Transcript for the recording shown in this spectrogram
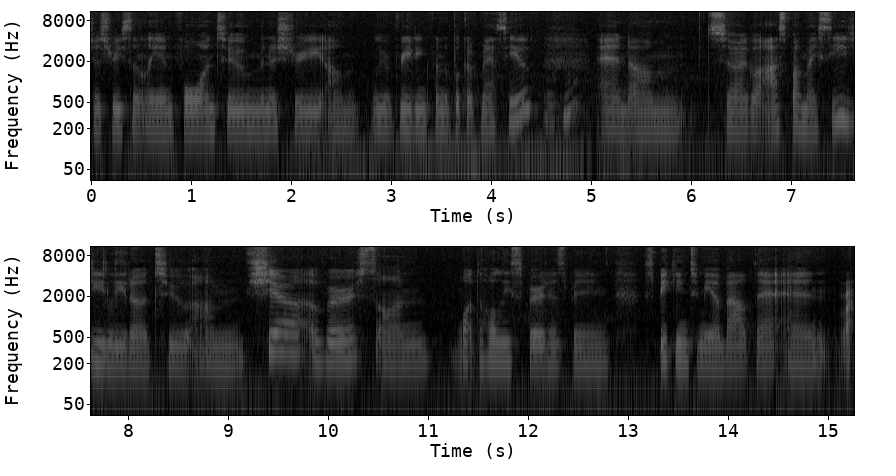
just recently in four one two ministry, um, we were reading from the book of Matthew, Mm-hmm. and um, so I got asked by my CG leader to um share a verse on what the Holy Spirit has been speaking to me about that, and right.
